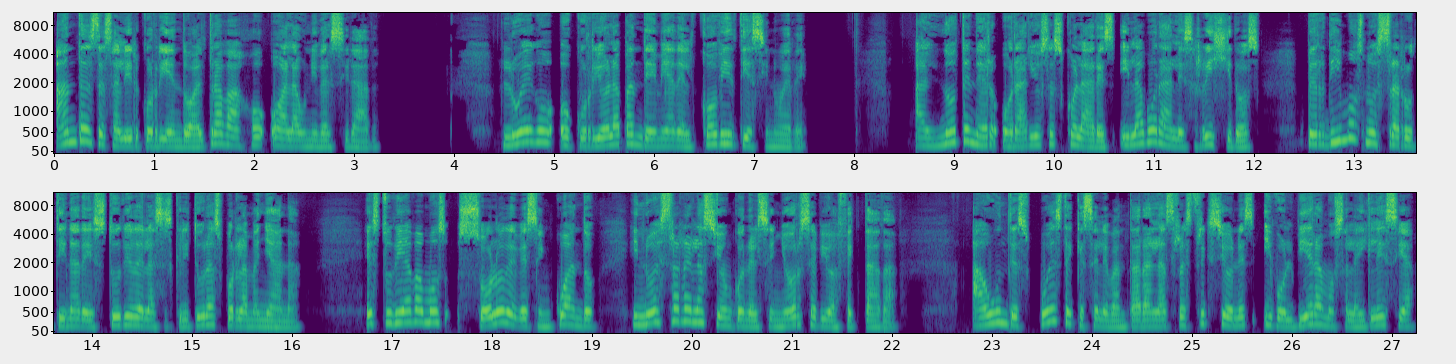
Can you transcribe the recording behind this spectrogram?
antes de salir corriendo al trabajo o a la universidad. Luego ocurrió la pandemia del COVID-19. Al no tener horarios escolares y laborales rígidos, perdimos nuestra rutina de estudio de las escrituras por la mañana. Estudiábamos solo de vez en cuando y nuestra relación con el Señor se vio afectada. Aún después de que se levantaran las restricciones y volviéramos a la iglesia,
